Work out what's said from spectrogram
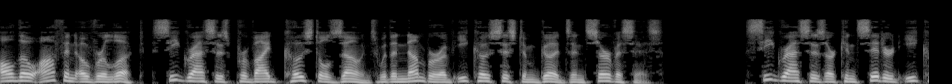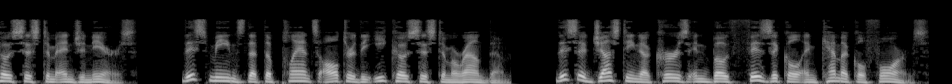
Although often overlooked, seagrasses provide coastal zones with a number of ecosystem goods and services. Seagrasses are considered ecosystem engineers. This means that the plants alter the ecosystem around them. This adjusting occurs in both physical and chemical forms.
